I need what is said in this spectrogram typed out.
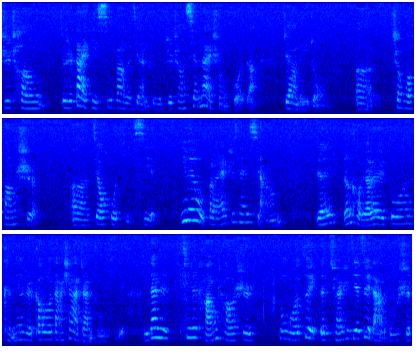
支撑，就是代替西方的建筑，支撑现代生活的这样的一种呃生活方式？呃，交互体系，因为我本来之前想，人人口越来越多，那肯定是高楼大厦占主体。但是其实唐朝是中国最呃全世界最大的都市，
